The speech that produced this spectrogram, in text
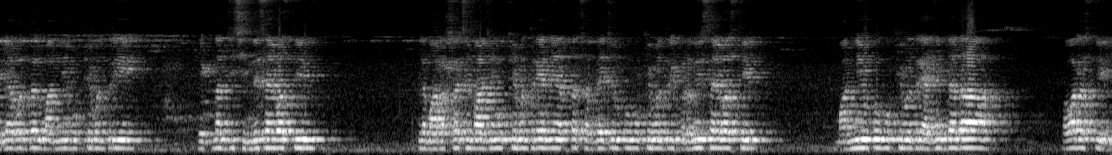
दिल्याबद्दल माननीय मुख्यमंत्री एकनाथजी शिंदेसाहेब असतील आपल्या महाराष्ट्राचे माजी मुख्यमंत्री आणि आता सध्याचे उपमुख्यमंत्री फडणवीस साहेब असतील माननीय उपमुख्यमंत्री अजितदादा पवार असतील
